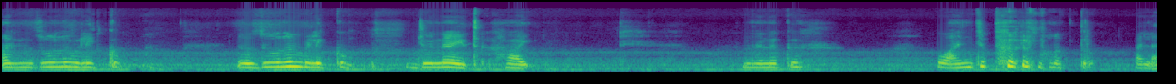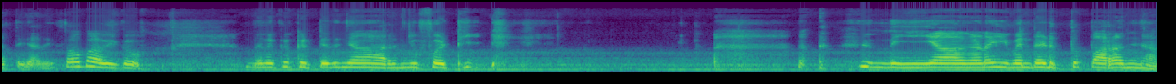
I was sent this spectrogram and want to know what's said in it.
അൻസു എന്ന് വിളിക്കും. നുസു വിളിക്കും. ജുനൈറ്റ് ഹായ്. നിനക്ക് ഓ അഞ്ച് പേർ മാത്രം. വല്ലാത്ത ജാതി. സ്വാഭാവികവും നിനക്ക് കിട്ടിയത് ഞാൻ അറിഞ്ഞു ഫട്ടി നീയാകണം ഇവന്റെ അടുത്ത് പറഞ്ഞ.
